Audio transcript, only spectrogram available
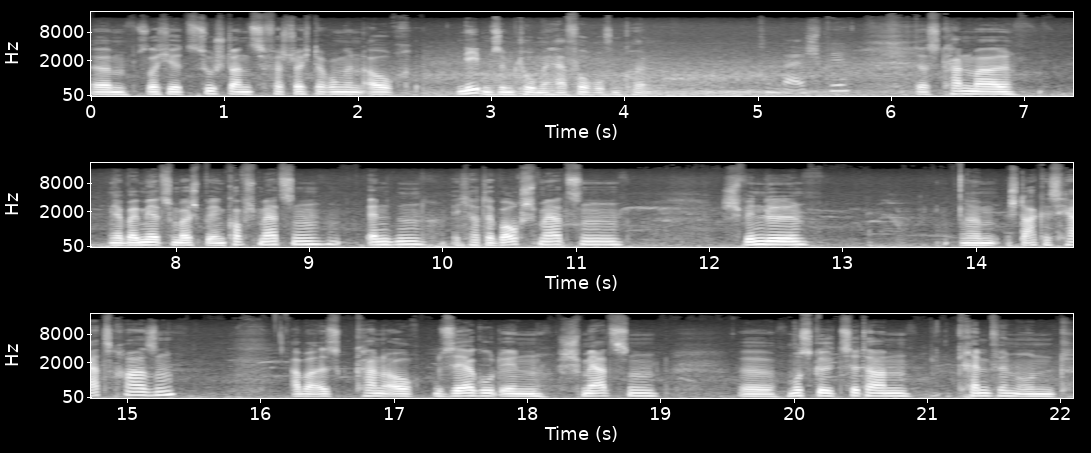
ähm, solche Zustandsverschlechterungen auch Nebensymptome hervorrufen können. Zum Beispiel? Das kann mal ja, bei mir zum Beispiel in Kopfschmerzen enden. Ich hatte Bauchschmerzen, Schwindel, ähm, starkes Herzrasen, aber es kann auch sehr gut in Schmerzen, äh, Muskelzittern, Krämpfen und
